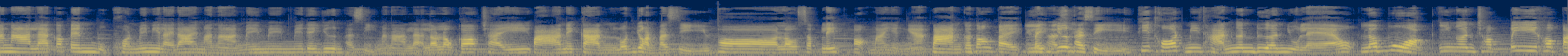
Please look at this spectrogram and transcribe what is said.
มานานแล้วก็เป็นบุคคลไม่มีรายได้มานานไม่ไม่ไม่ได้ยื่นภาษีมานานแล้วแล้วเราก็ใช้ป้าในการลดหย่อนภาษี พอเราสปลิตออกมาอย่างเงี้ยตาลก็ต้องไปยื่นไปภาษียื่นภาษี พี่ทศมีฐานเงินเดือนอยู่แล้ว แล้วบวกอีเงินช้อปปี้เข้าไป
